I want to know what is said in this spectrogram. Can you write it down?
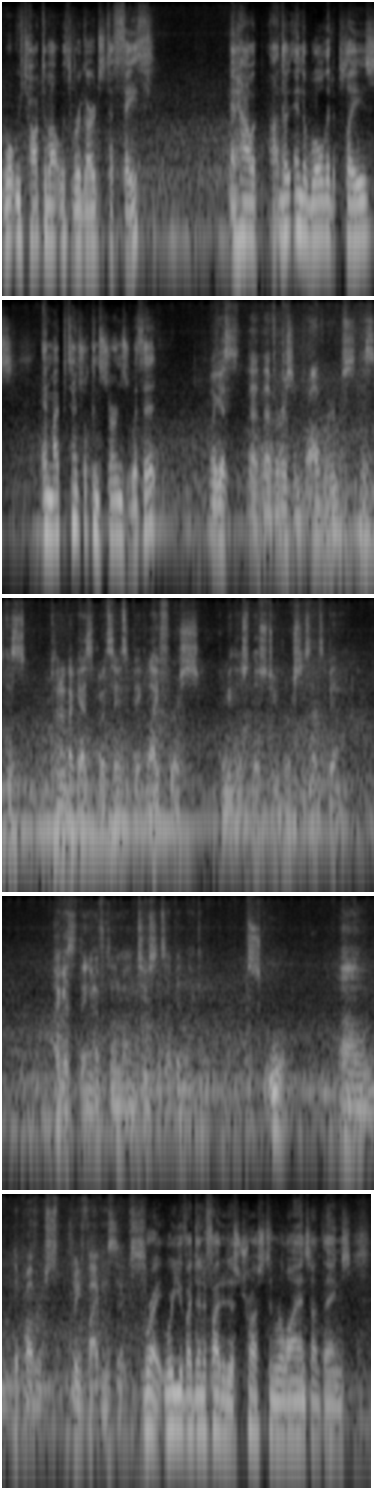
what we've talked about with regards to faith and how it, uh, and the role that it plays and my potential concerns with it? I guess that, that verse in Proverbs is, is kind of, I guess, I would say is a big life verse for me. Those those two verses. That's been, I guess, the thing I've clung on to since I've been like in school. Um, the Proverbs three, five, and six. Right, where you've identified it as trust and reliance on things.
